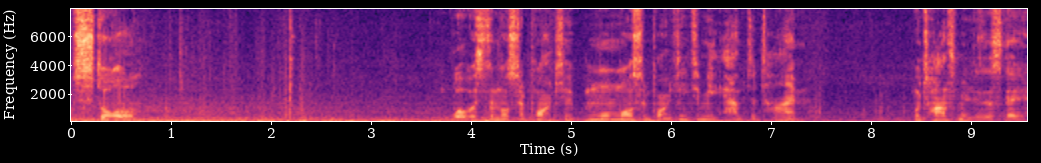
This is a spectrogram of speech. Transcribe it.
stole what was the most important to, most important thing to me at the time, which haunts me to this day.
